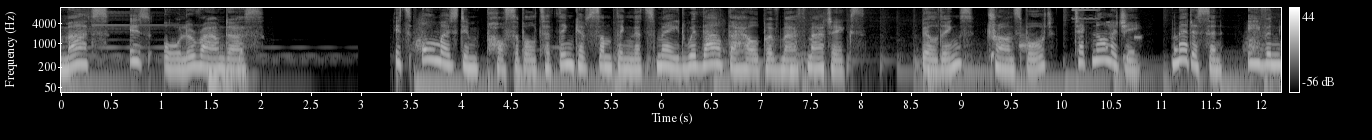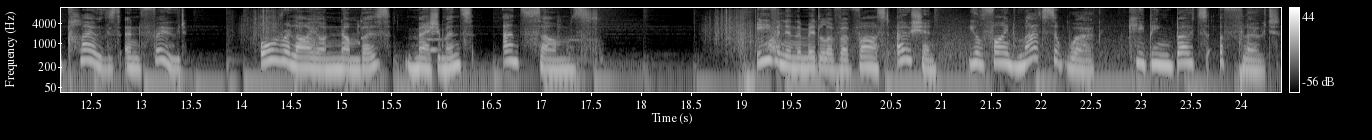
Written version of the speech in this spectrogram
Maths is all around us. It's almost impossible to think of something that's made without the help of mathematics. Buildings, transport, technology, medicine, even clothes and food all rely on numbers, measurements and sums. Even in the middle of a vast ocean, you'll find maths at work, keeping boats afloat.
